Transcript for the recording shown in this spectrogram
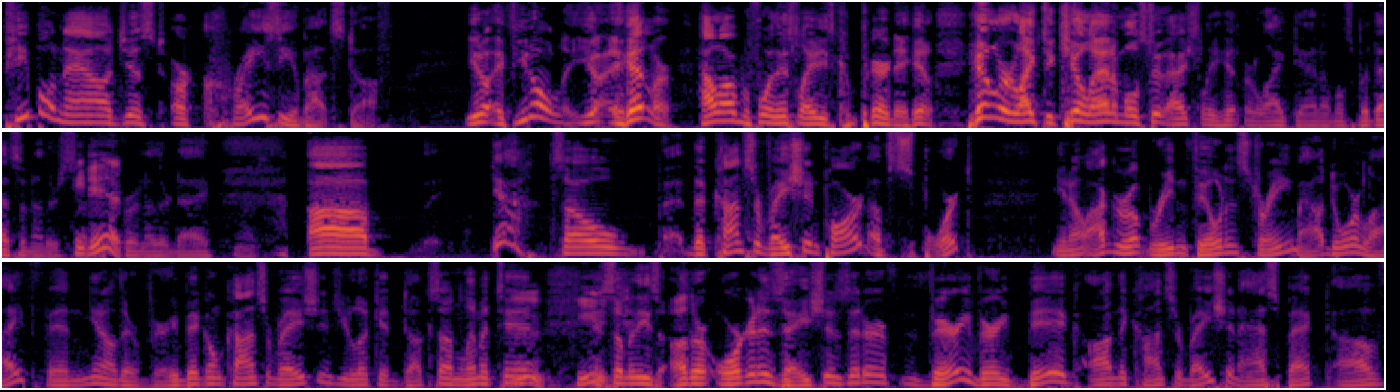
people now just are crazy about stuff. You know, if you don't, you Hitler. How long before this lady's compared to Hitler? Hitler liked to kill animals too. Actually, Hitler liked animals, but that's another He subject for another day. Uh, yeah. So the conservation part of sport. You know, I grew up reading Field and Stream, Outdoor Life, and you know they're very big on conservation. You look at Ducks Unlimited Mm, and some of these other organizations that are very, very big on the conservation aspect of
